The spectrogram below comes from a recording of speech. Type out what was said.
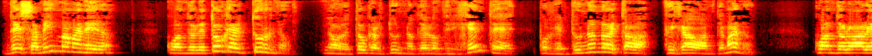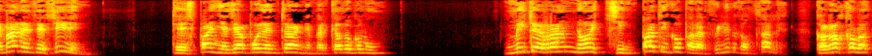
De esa misma manera, cuando le toca el turno, no le toca el turno de los dirigentes, porque el turno no estaba fijado antemano, cuando los alemanes deciden que España ya puede entrar en el mercado común, Mitterrand no es simpático para Felipe González. Conozco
